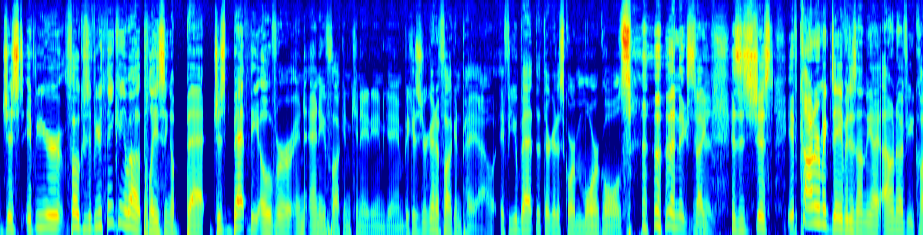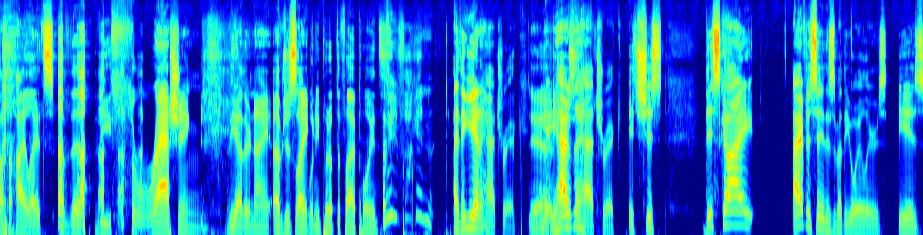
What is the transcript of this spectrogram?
just if you're folks, if you're thinking about placing a bet, just bet the over in any fucking Canadian game because you're gonna fucking pay out. If you bet that they're gonna score more goals than expected, because it's just if Connor McDavid is on the. I don't know if you caught the highlights of the the thrashing the other night of just like When he put up the five points, I mean fucking. I think he had a hat trick. Yeah. yeah, he has a hat trick. It's just this guy. I have to say this about the Oilers is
